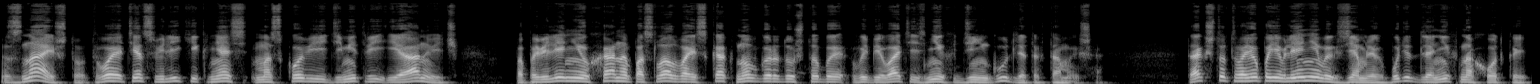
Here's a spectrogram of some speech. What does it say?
Знай, что твой отец, великий князь Московии Дмитрий Иоаннович, по повелению хана послал войска к Новгороду, чтобы выбивать из них деньгу для Тахтамыша. Так что твое появление в их землях будет для них находкой.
